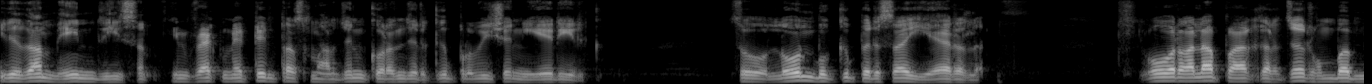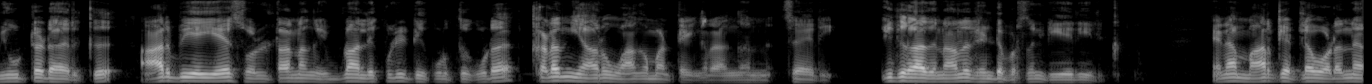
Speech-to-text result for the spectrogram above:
இதுதான் main reason in fact net interest margin குறைஞ்சிருக்கு ப்ரொவிஷன் ஏறி இருக்கு ஸோ லோன் புக்கு பெருசாக ஏறலை. ஓவராலாக பார்க்குறச்ச ரொம்ப மியூட்டடாக இருக்குது ஆர்பிஐயே சொல்லிட்டா நாங்கள் இவ்வளோ லிக்விடிட்டி கொடுத்து கூட கடன் யாரும் வாங்க மாட்டேங்கிறாங்கன்னு. சரி. இது அதனால ரெண்டு பர்சன்ட் ஏறி இருக்கு. ஏன்னா மார்க்கெட்டில் உடனே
